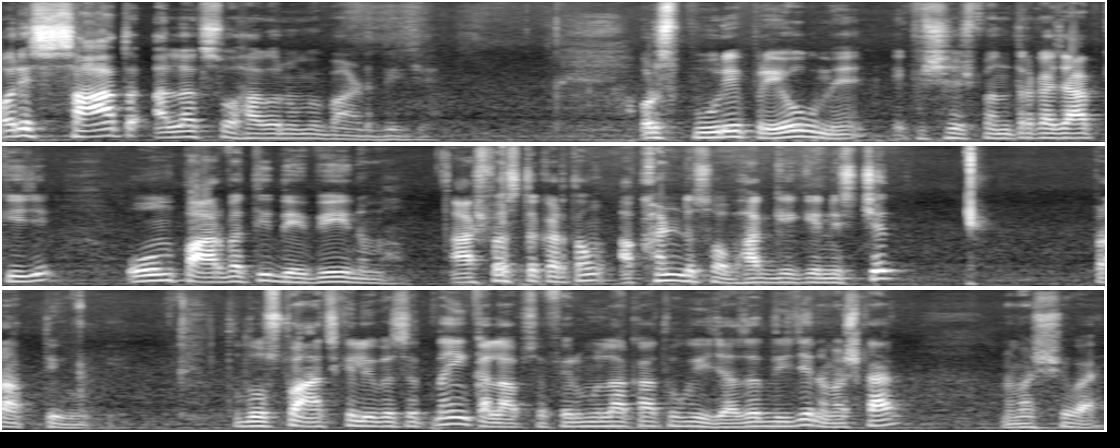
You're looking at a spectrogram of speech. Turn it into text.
और ये सात अलग सुहागनों में बांट दीजिए। और उस पूरे प्रयोग में एक विशेष मंत्र का जाप कीजिए। ओम पार्वती देवी नमः। आश्वस्त करता हूँ, अखंड सौभाग्य की निश्चित प्राप्ति होगी। तो दोस्तों, आज के लिए बस इतना ही। कल आपसे फिर मुलाकात होगी। इजाज़त दीजिए। नमस्कार। नमः शिवाय।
